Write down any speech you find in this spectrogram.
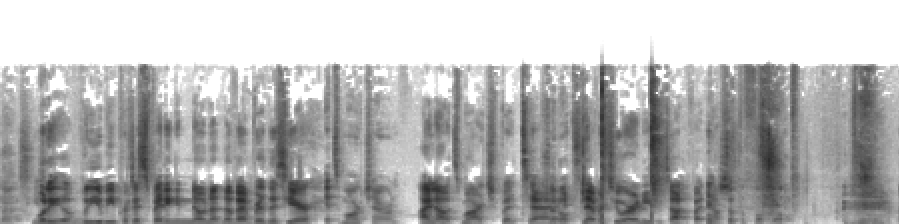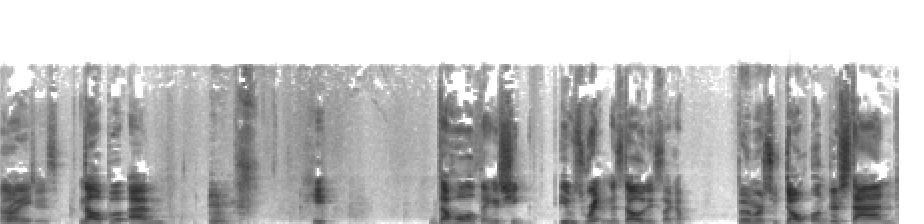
Excuse what you, will you be participating in No Nut November this year? It's March, Aaron. I know it's March, but uh, it's never too early to talk about. No, Shut the fuck up. Oh, right. jeez. No, but um, he, the whole thing is she. It was written as though it's like a boomers who don't understand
